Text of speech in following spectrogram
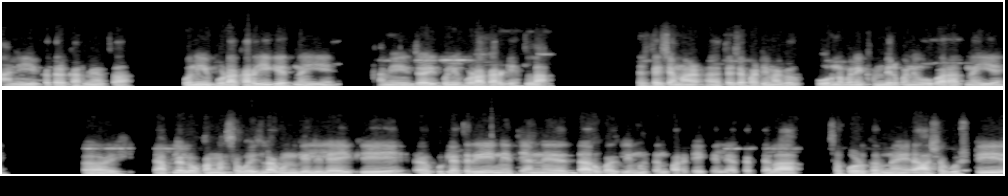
आणि एकत्र करण्याचा. कोणीही पुढाकारही घेत नाहीये आणि जरी कोणी पुढाकार घेतला, तर त्याच्या मा त्याच्या पाठीमागं पूर्णपणे खंबीरपणे उभा राहत नाहीये. आपल्या लोकांना सवयच लागून गेलेली आहे, की कुठल्यातरी नेत्याने दारू पाजली, मटण पार्टी केल्या, तर त्याला सपोर्ट करणे अशा गोष्टी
